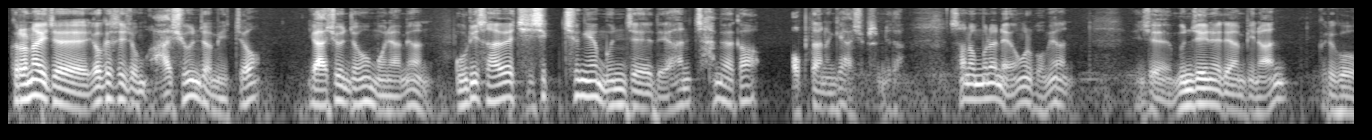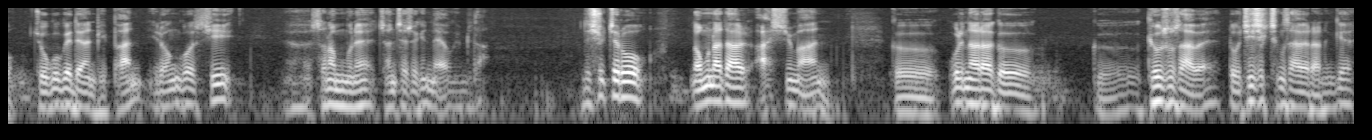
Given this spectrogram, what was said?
그러나 이제 여기서 좀 아쉬운 점이 있죠. 이 아쉬운 점은 뭐냐면 우리 사회 지식층의 문제에 대한 참여가 없다는 게 아쉽습니다. 선언문의 내용을 보면 이제 문재인에 대한 비난 그리고 조국에 대한 비판 이런 것이 어, 선언문의 전체적인 내용입니다. 근데 실제로 너무나 잘 아시지만 그 우리나라 그, 그 교수 사회 또 지식층 사회라는 게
